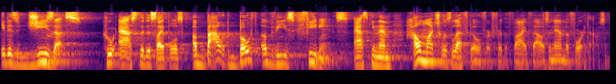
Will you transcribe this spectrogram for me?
it is Jesus who asked the disciples about both of these feedings, asking them how much was left over for the 5,000 and the 4,000.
